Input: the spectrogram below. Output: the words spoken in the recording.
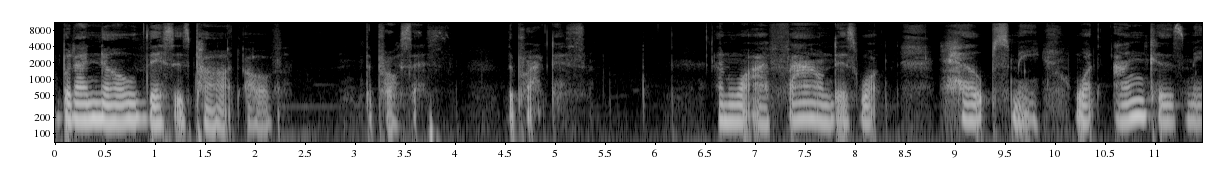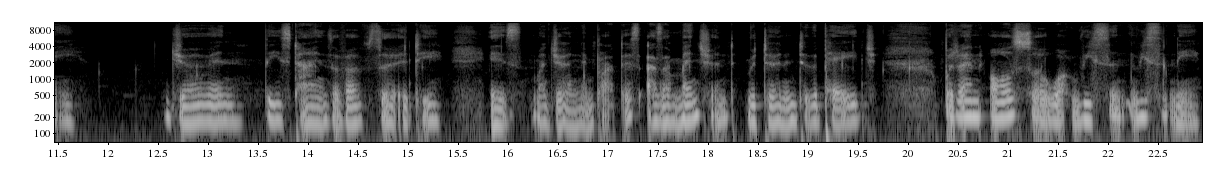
But I know this is part of the process, the practice. And what I've found is what helps me, what anchors me during these times of uncertainty is my journaling practice, as I mentioned, returning to the page. But then also what recent recently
